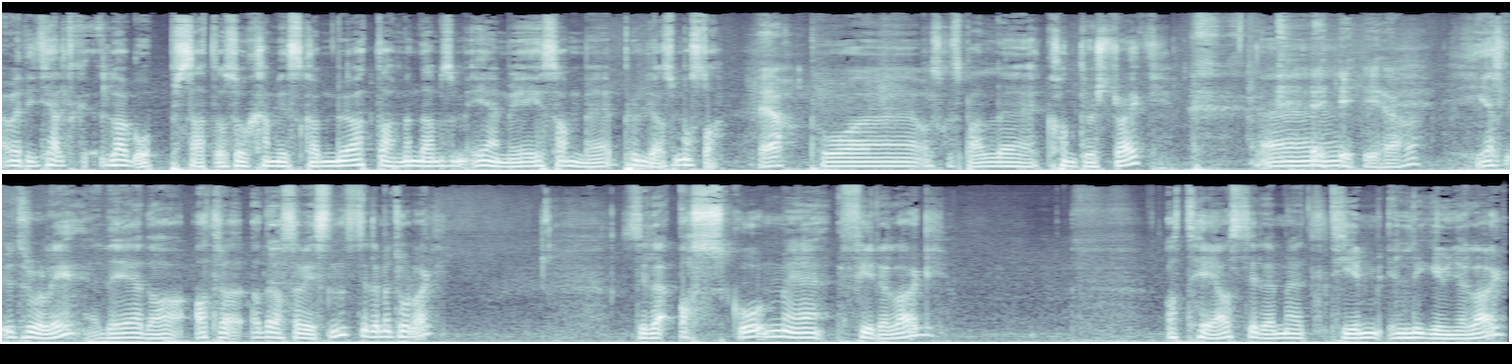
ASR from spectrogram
Jeg vet ikke helt lage oppsett og så hvem vi skal møte, men dem som er med i samme pulje som oss, da, Ja. på, eh, og skal spille Counter-Strike. Eh, ja. helt utrolig. Det er da Adresseavisen stiller med to lag. Stiller Asko med fire lag. Athea stiller med et team liggeunderlag.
